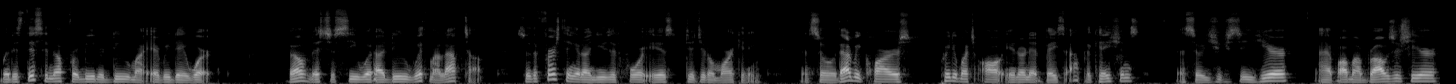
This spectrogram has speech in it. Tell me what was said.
but is this enough for me to do my everyday work? Well, let's just see what I do with my laptop. So the first thing that I use it for is digital marketing. And so that requires pretty much all internet-based applications. And so as you can see here, I have all my browsers here.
